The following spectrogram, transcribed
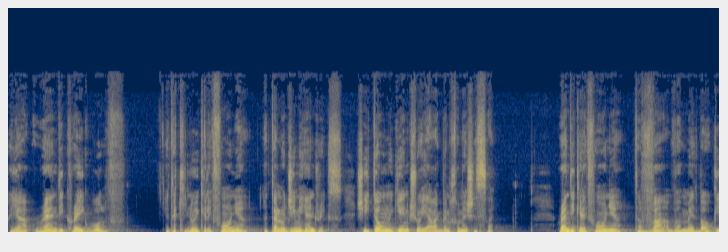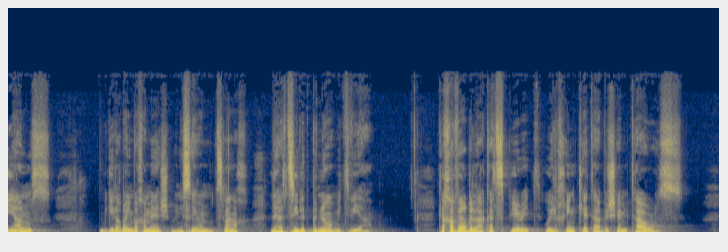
היה רנדי קרייג וולף. את הכינוי קליפורניה נתן לו ג'ימי הנדריקס, שאיתו הוא ניגן כשהוא היה רק בן 15. רנדי קליפורניה טבע ומת באוקיינוס בגיל 45, בניסיון מוצלח להציל את בנו מטביעה. כחבר בלהקת ספיריט, הוא הלחין קטע בשם טאורוס,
